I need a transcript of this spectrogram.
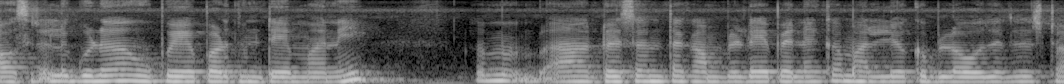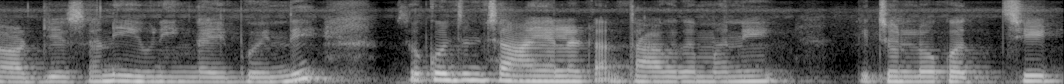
అవసరాలకు కూడా ఉపయోగపడుతుంటేమో అని ఆ డ్రెస్ అంతా కంప్లీట్ అయిపోయాక మళ్ళీ ఒక బ్లౌజ్ అయితే స్టార్ట్ చేశాను. ఈవినింగ్ అయిపోయింది. సో కొంచెం ఛాయ్ అలా తాగుదామని కిచెన్లోకి వచ్చి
